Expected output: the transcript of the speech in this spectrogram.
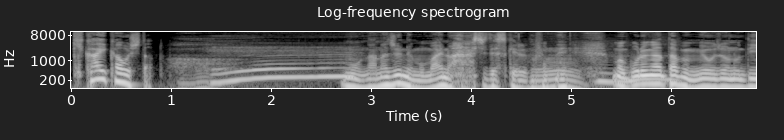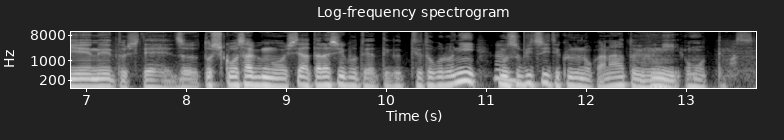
機械化をしたと。もう70年も前の話ですけれどもね、まあ、これが多分明星の DNA としてずっと試行錯誤をして新しいことをやっていくっていうところに結びついてくるのかなというふうに思ってます。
